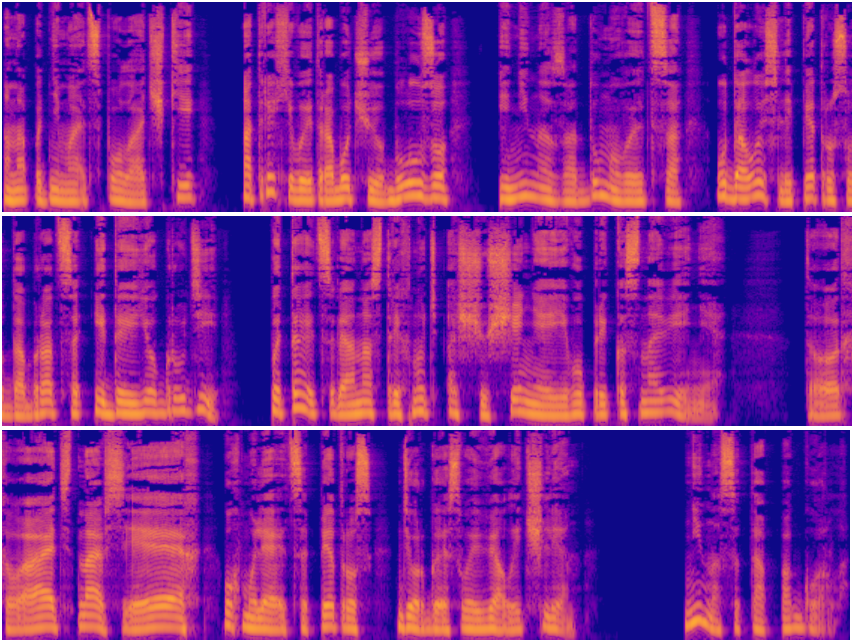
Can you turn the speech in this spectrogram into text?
Она поднимает с пола очки, отряхивает рабочую блузу, и Нина задумывается, удалось ли Петрусу добраться и до ее груди, пытается ли она стряхнуть ощущение его прикосновения. «Тут хватит на всех», — ухмыляется Петрус, дергая свой вялый член. Нина сыта по горло.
